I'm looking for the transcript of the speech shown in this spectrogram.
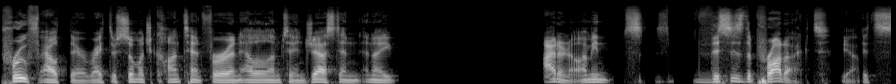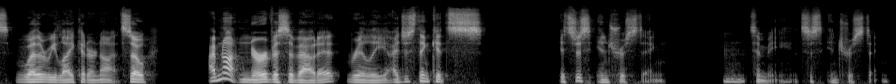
proof out there, right? There's so much content for an LLM to ingest, and and I, I don't know. I mean, this is the product. Yeah. it's whether we like it or not. So I'm not nervous about it, really. I just think it's it's just interesting Mhm. to me. It's just interesting.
